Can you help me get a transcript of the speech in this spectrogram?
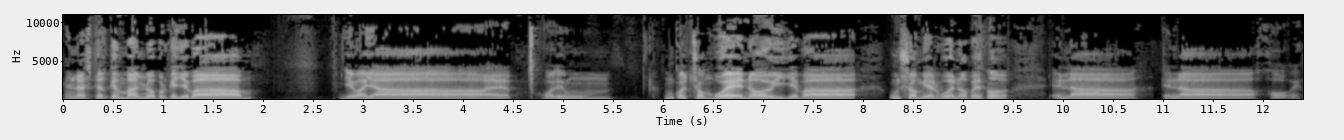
en la Sterkenman, no, porque lleva, lleva ya, eh, joder, un, un colchón bueno y lleva un somier bueno, pero en la, en la, joder,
